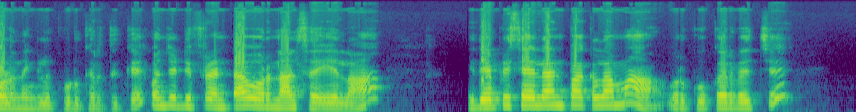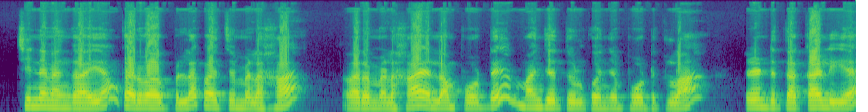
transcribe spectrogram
குழந்தைங்களுக்கு கொடுக்கறதுக்கு. கொஞ்சம் டிஃப்ரெண்ட்டாக ஒரு நாள் செய்யலாம். இது எப்படி செய்யலான்னு பார்க்கலாமா? ஒரு குக்கர் வச்சு சின்ன வெங்காயம் கருவேப்பிலை பச்சை மிளகாய் வரமிளகாய் எல்லாம் போட்டு மஞ்சத்தூள் கொஞ்சம் போட்டுக்கலாம். ரெண்டு தக்காளியை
